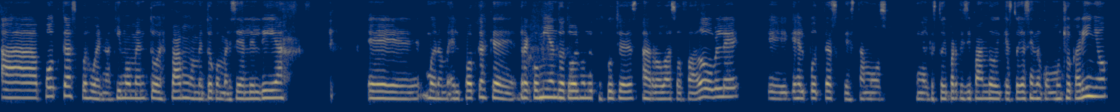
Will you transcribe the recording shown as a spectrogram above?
a podcast, pues bueno, aquí momento spam, momento comercial del día. Eh, bueno, el podcast que recomiendo a todo el mundo que escuche es arroba eh, que es el podcast que estamos, en el que estoy participando y que estoy haciendo con mucho cariño,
